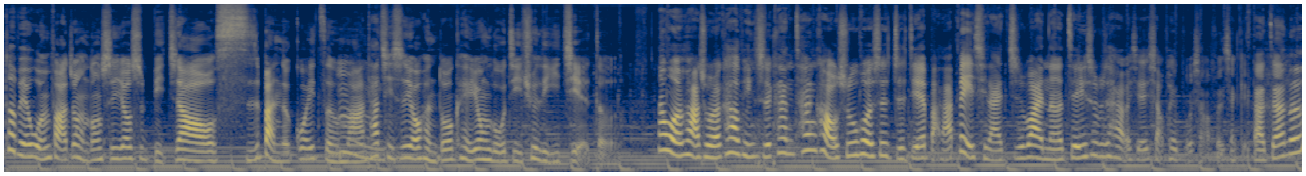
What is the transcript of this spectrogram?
特别文法这种东西又是比较死板的规则嘛，它其实有很多可以用逻辑去理解的。那文法除了靠平时看参考书，或者是直接把它背起来之外呢？杰一是不是还有一些小配博想要分享给大家呢？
